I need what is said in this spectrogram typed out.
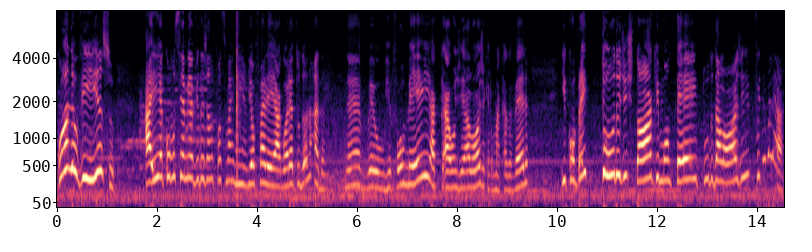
Quando eu vi isso, aí é como se a minha vida já não fosse mais minha. E eu falei, agora é tudo ou nada. Né? Eu reformei a, a, onde é a loja, que era uma casa velha, e comprei tudo de estoque, montei tudo da loja e fui trabalhar.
